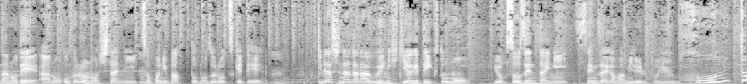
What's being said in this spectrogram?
なのであのお風呂の下にそこにバッとノズルをつけて、吹き出しながら上に引き上げていくともう浴槽全体に洗剤がまみれるという。本当？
